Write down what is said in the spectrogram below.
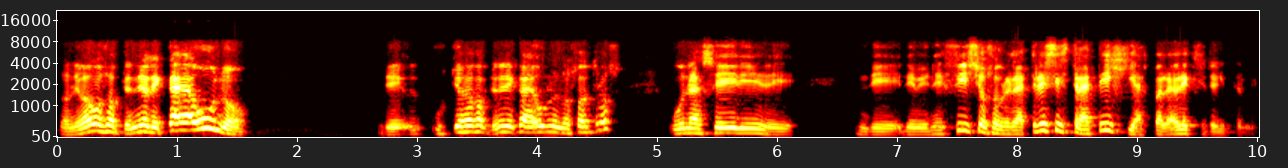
donde vamos a obtener de cada uno, de, ustedes van a obtener de cada uno de nosotros una serie de, de, beneficios sobre las tres estrategias para el éxito de Internet.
